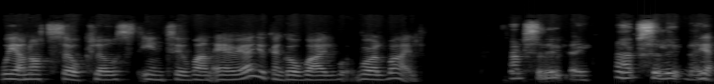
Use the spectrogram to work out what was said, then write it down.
we are not so closed into one area. You can go wild worldwide. Absolutely Absolutely. Yeah.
